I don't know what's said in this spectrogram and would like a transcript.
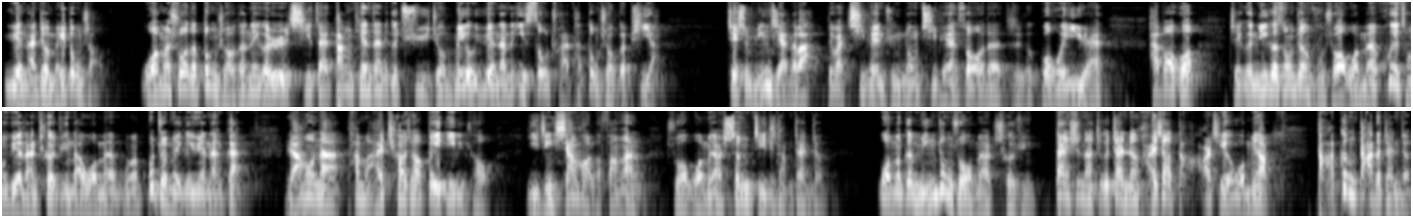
越南就没动手。我们说的动手的那个日期，在当天在那个区域就没有越南的一艘船，他动手个屁呀！这是明显的吧，对吧？欺骗群众，欺骗所有的这个国会议员，还包括这个尼克松政府说我们会从越南撤军的，我们我们不准备跟越南干。然后呢，他们还悄悄背地里头已经想好了方案了，说我们要升级这场战争。我们跟民众说我们要撤军，但是呢，这个战争还是要打，而且我们要打更大的战争。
